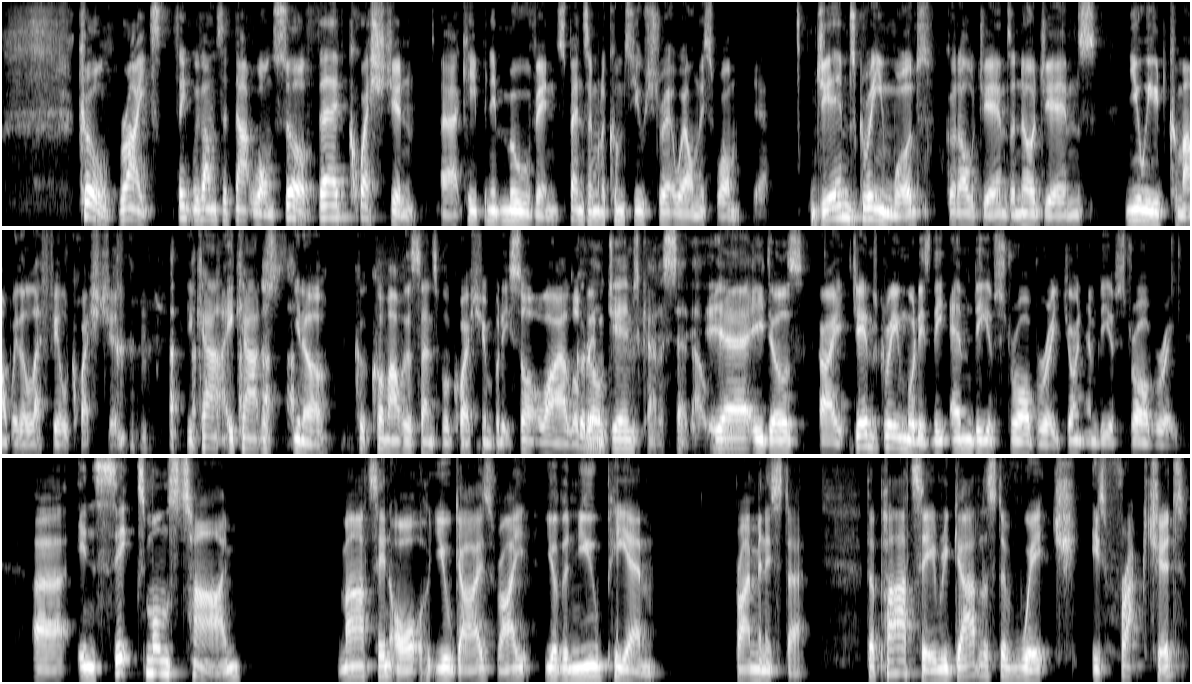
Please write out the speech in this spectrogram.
Cool. Right. I think we've answered that one. So, third question, uh, keeping it moving. Spence, I'm going to come to you straight away on this one. Yeah. James Greenwood, good old James. I know James. Knew he'd come out with a left field question. he can't. He can't just you know come out with a sensible question. But it's sort of why I love Good him. old James kind of set that. one. Yeah, he does. All right. James Greenwood is the MD of Strawberry, joint MD of Strawberry. Uh, in six months' time, Martin or you guys, right? You're the new PM, Prime Minister. The party, regardless of which, is fractured.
